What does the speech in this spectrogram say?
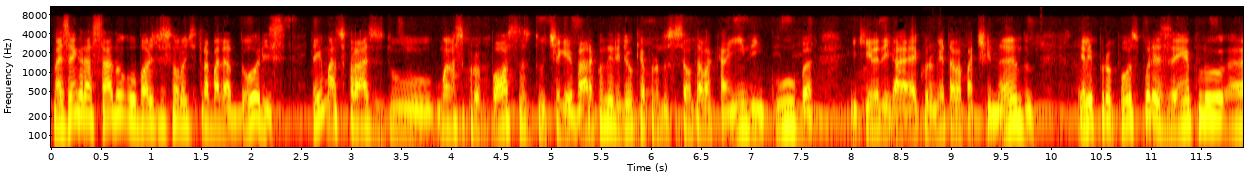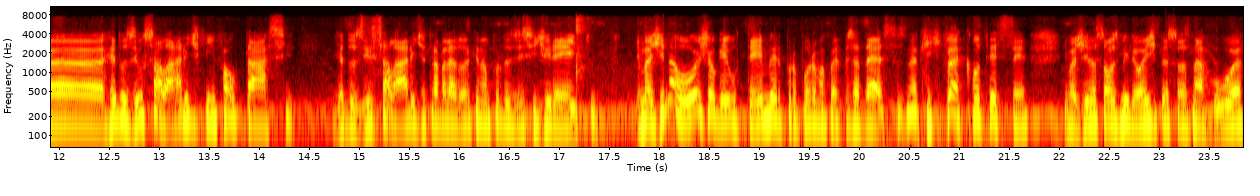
Mas é engraçado, o Borges falou de trabalhadores, tem umas frases, do, umas propostas do Che Guevara, quando ele viu que a produção estava caindo em Cuba e que ele, a economia estava patinando, ele propôs, por exemplo, uh, reduzir o salário de quem faltasse reduzir salário de trabalhador que não produzisse direito. Imagina hoje alguém, o Temer, propor uma coisa dessas, né? O que, que vai acontecer? Imagina só os milhões de pessoas na rua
